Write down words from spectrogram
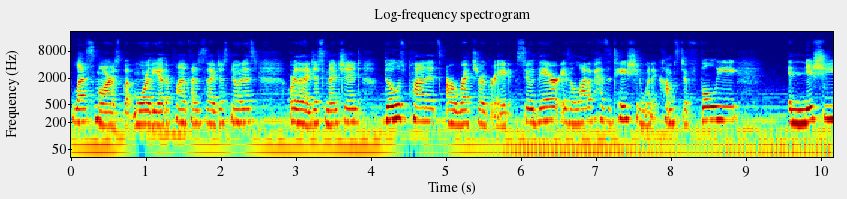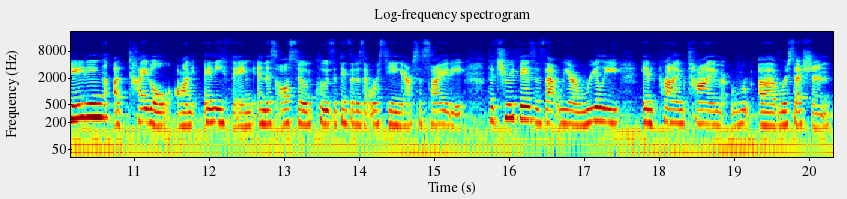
less Mars, but more the other planets that I just noticed or that I just mentioned, those planets are retrograde. So there is a lot of hesitation when it comes to fully initiating a title on anything and this also includes the things that is that we're seeing in our society. The truth is is that we are really in prime time uh, recession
